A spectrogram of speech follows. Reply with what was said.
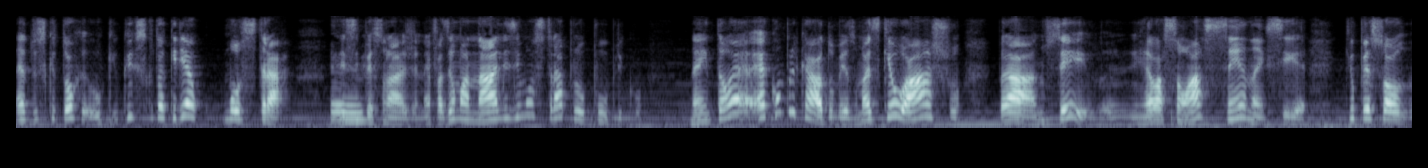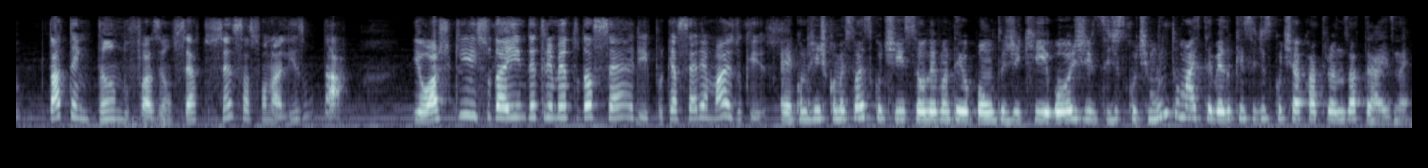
né, do escritor, o que, o que o escritor queria mostrar É. desse personagem, né? Fazer uma análise e mostrar para o público. Né? Então é, é complicado mesmo. Mas o que eu acho, para não sei, em relação à cena em si, que o pessoal tá tentando fazer um certo sensacionalismo, tá. E eu acho que isso daí é em detrimento da série, porque a série é mais do que isso. É, quando a gente começou a discutir isso, eu levantei o ponto de que hoje se discute muito mais TV do que se discutia há quatro anos atrás, né?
